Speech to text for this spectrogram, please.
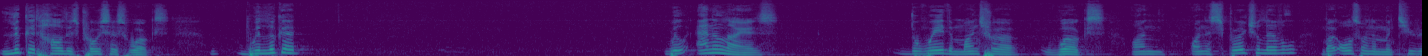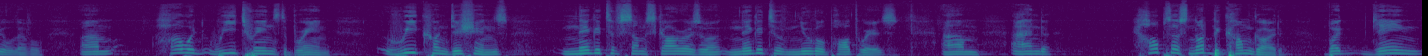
look at how this process works. We'll look at, we'll analyze the way the mantra works on, on a spiritual level, but also on a material level. Um, how it retrains the brain, reconditions negative samskaras or negative neural pathways, um, and helps us not become God, but gain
